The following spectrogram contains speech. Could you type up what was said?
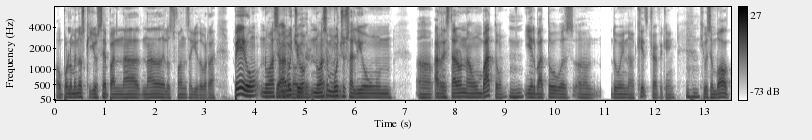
O por lo menos que yo sepa, nada, nada de los fans ayudó, ¿verdad? Pero no hace Yeah, mucho, no hace mucho salió un... ah, arrestaron a un vato y el vato was uh, doing uh, kids trafficking Mhm. he was involved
